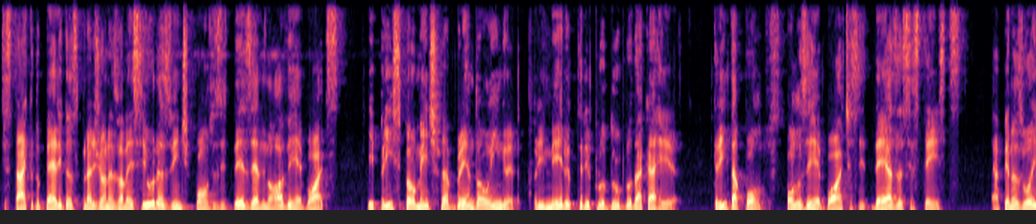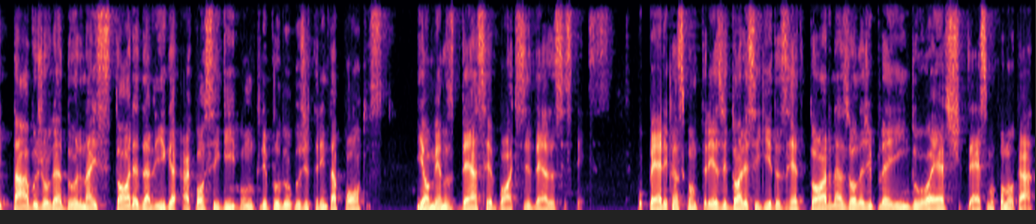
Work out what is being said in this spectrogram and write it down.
Destaque do Pelicans para Jonas Valanciunas, 20 pontos e 19 rebotes, e principalmente para Brandon Ingram, primeiro triplo-duplo da carreira. 30 pontos, 11 rebotes e 10 assistências. É apenas o oitavo jogador na história da liga a conseguir um triplo-duplo de 30 pontos e ao menos 10 rebotes e 10 assistências. O Pelicans, com três vitórias seguidas, retorna à zona de play-in do Oeste, décimo colocado.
